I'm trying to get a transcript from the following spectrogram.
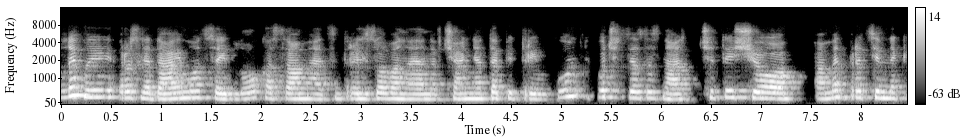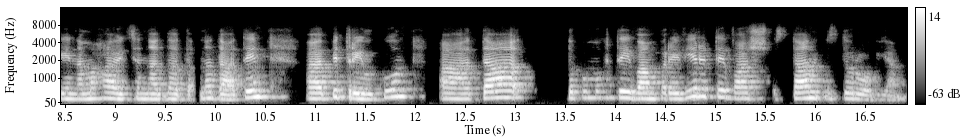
Коли ми розглядаємо цей блок, а саме централізоване навчання та підтримку, хочеться зазначити, що медпрацівники намагаються надати підтримку та допомогти вам перевірити ваш стан здоров'я,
